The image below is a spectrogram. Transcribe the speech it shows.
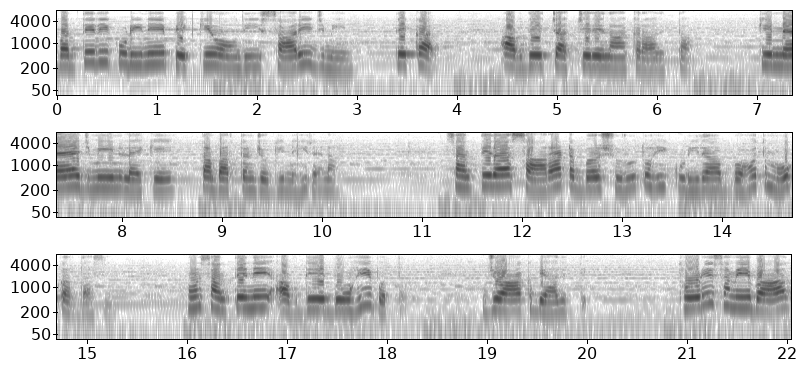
ਬੰਤੇ ਦੀ ਕੁੜੀ ਨੇ ਪੇਕਿਓਂ ਆਉਂਦੀ ਸਾਰੀ ਜ਼ਮੀਨ ਤੇ ਘਰ ਆਪਦੇ ਚਾਚੇ ਦੇ ਨਾਂ ਕਰਾ ਦਿੱਤਾ ਕਿ ਮੈਂ ਜ਼ਮੀਨ ਲੈ ਕੇ ਤਾਂ ਬਰਤਨ ਜੋਗੀ ਨਹੀਂ ਰਹਿਣਾ। ਸੰਤੇ ਦਾ ਸਾਰਾ ਟੱਬਰ ਸ਼ੁਰੂ ਤੋਂ ਹੀ ਕੁੜੀ ਦਾ ਬਹੁਤ ਮੋਹ ਕਰਦਾ ਸੀ। ਹੁਣ ਸੰਤੇ ਨੇ ਆਪਦੇ ਦੋਹੇ ਪੁੱਤ ਜਵਾਕ ਵਿਆਹ ਦਿੱਤੇ। ਥੋੜੇ ਸਮੇਂ ਬਾਅਦ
